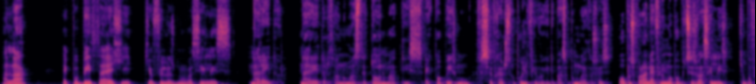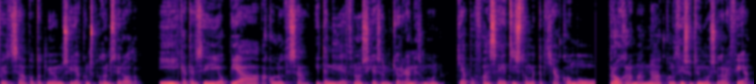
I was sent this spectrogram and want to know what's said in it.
Αλλά εκπομπή θα έχει και ο φίλος μου ο Βασίλης. Narrator. Narrator θα ονομάζεται το όνομα της εκπομπής μου. Σε ευχαριστώ πολύ, Φίβο, για την πάσα που μου έδωσες. Όπως προανέφερε, είμαι ο Παπουτσής Βασίλης και αποφύτησα από το τμήμα Μεσογειακών Σπουδών στη Ρόδο. Η κατεύθυνση η οποία ακολούθησα ήταν η Διεθνών Σχέσεων και Οργανισμών και αποφάσισα έτσι στο μεταπτυχιακό μου πρόγραμμα να ακολουθήσω την δημοσιογραφία.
